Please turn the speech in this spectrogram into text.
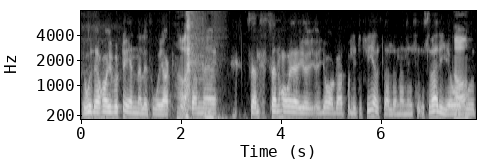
Jo, det har ju varit en eller två jakter. Ja. Sen, eh, sen, sen har jag ju jagat på lite fler ställen än i Sverige. Och, Ja. och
